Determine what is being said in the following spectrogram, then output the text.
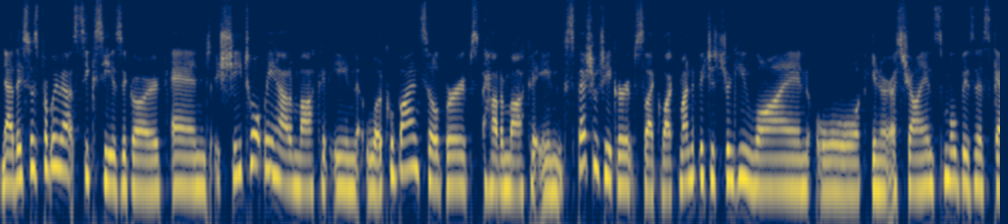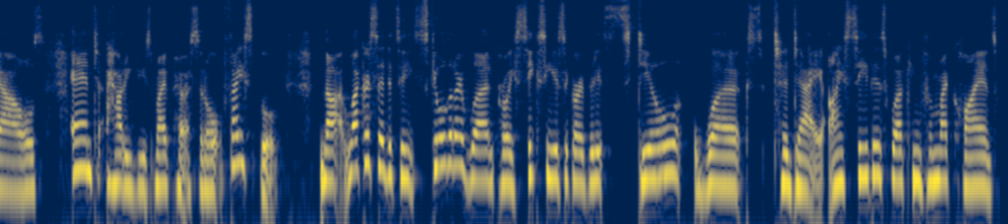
Now, this was probably about six years ago. And she taught me how to market in local buy and sell groups, how to market in specialty groups like like minded bitches drinking wine or, you know, Australian small business gals, and how to use my personal Facebook. Now, like I said, it's a skill that I've learned probably six years ago, but it still works today. I see this working for my clients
